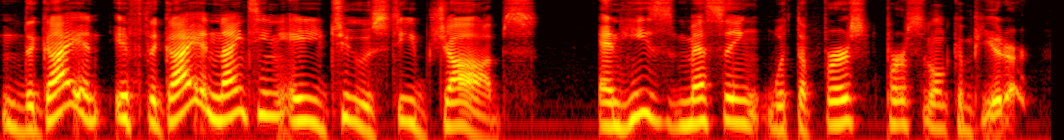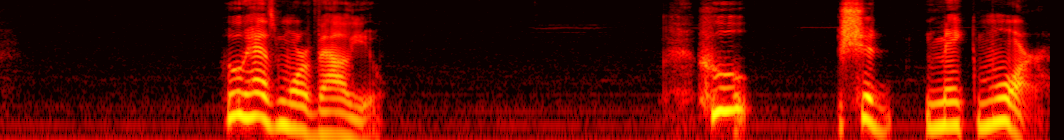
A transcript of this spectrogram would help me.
the guy in if the guy in 1982 is Steve Jobs and he's messing with the first personal computer, who has more value? Who should make more?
